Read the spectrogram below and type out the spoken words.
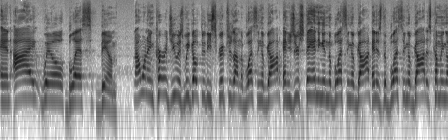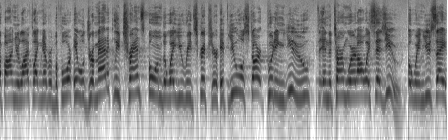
and I will bless them. And I want to encourage you as we go through these scriptures on the blessing of God, and as you're standing in the blessing of God, and as the blessing of God is coming upon your life like never before, it will dramatically transform the way you read scripture if you will start putting you in the term where it always says you. But When you say,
